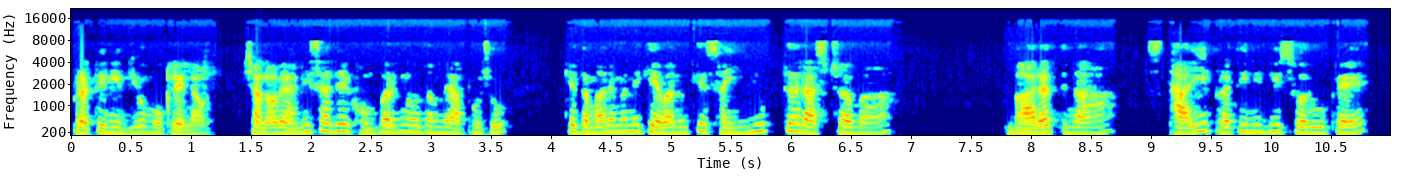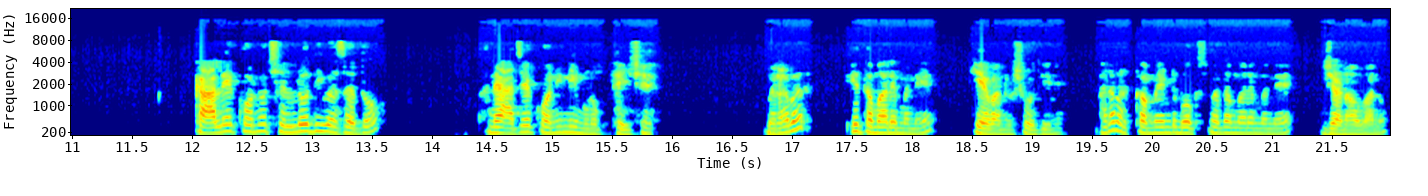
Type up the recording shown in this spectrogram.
પ્રતિનિધિઓ મોકલેલા હોય. ચાલો હવે આની સાથે એક હોમવર્કનો હું તમને આપું છું કે તમારે મને કહેવાનું કે સંયુક્ત રાષ્ટ્રમાં ભારતના સ્થાયી પ્રતિનિધિ સ્વરૂપે કાલે કોનો છેલ્લો દિવસ હતો અને આજે કોની નિમણૂક થઈ છે બરાબર એ તમારે મને કહેવાનું શોધીને બરાબર કમેન્ટ બોક્સમાં તમારે મને જણાવવાનું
